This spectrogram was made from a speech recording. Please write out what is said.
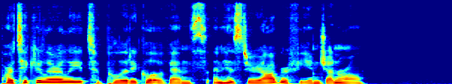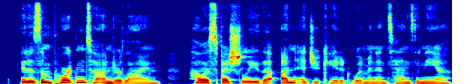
particularly to political events and historiography in general. It is important to underline how, especially the uneducated women in Tanzania,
